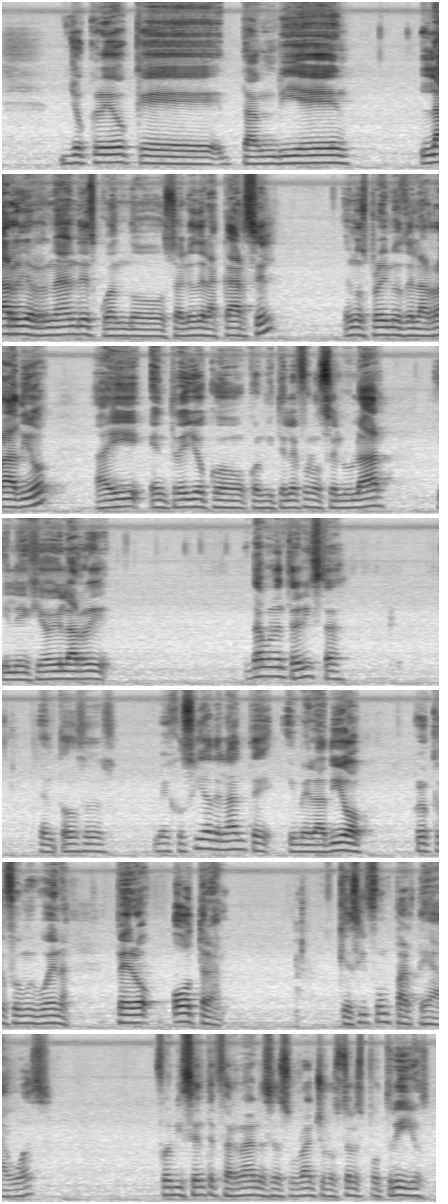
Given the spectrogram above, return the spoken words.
Yo creo que también Larry Hernández cuando salió de la cárcel en los premios de la radio, ahí entré yo con, con mi teléfono celular y le dije, oye Larry, dame una entrevista. Entonces me dijo, sí, adelante. Y me la dio. Creo que fue muy buena. Pero otra, que sí fue un parteaguas, fue Vicente Fernández en su rancho Los Tres Potrillos.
